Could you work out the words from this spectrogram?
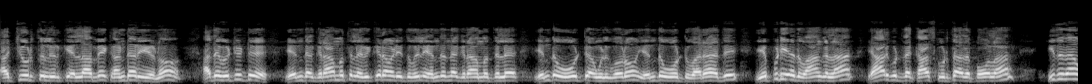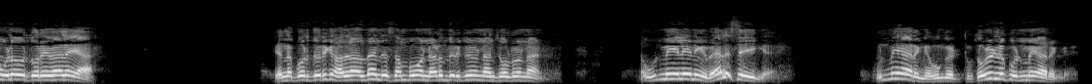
அச்சுறுத்தல் இருக்கு எல்லாமே கண்டறியணும். அதை விட்டுட்டு எந்த கிராமத்துல விக்கிரவாண்டி தொகுதியில் எந்தெந்த கிராமத்தில் எந்த ஓட்டு அவங்களுக்கு வரும் எந்த ஓட்டு வராது எப்படி அது வாங்கலாம் யார் கொடுத்த காசு கொடுத்தா அதை போகலாம் இதுதான் உழவுத்துறை வேலையா? என்னை பொறுத்த வரைக்கும் அதனால தான் இந்த சம்பவம் நடந்திருக்குன்னு நான் சொல்றேன் நான். உண்மையிலே நீங்க வேலை செய்யுங்க. உண்மையா இருங்க. உங்க தொழிலுக்கு உண்மையா இருங்க.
